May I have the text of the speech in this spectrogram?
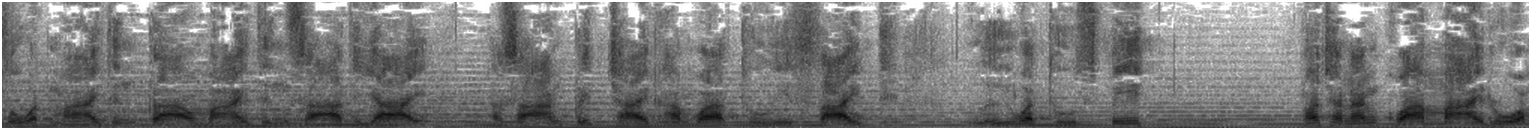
สวดหมายถึงกล่าวหมายถึงสาธยาย ภาษาอังกฤษใช้คำว่า to recite หรือว่า to speak เพราะฉะนั้นความหมายรวม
